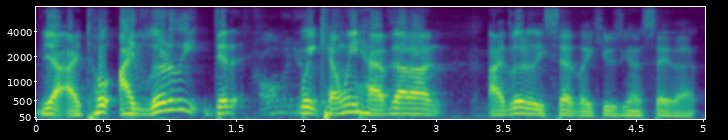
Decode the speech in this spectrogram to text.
Yeah, I told. I literally did. Call him again. Wait, can we have that on? I literally said like he was gonna say that.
